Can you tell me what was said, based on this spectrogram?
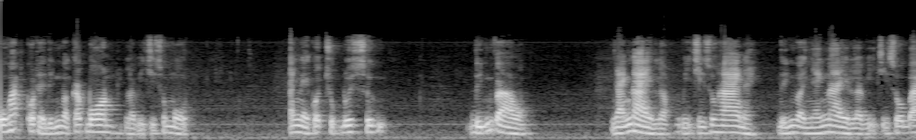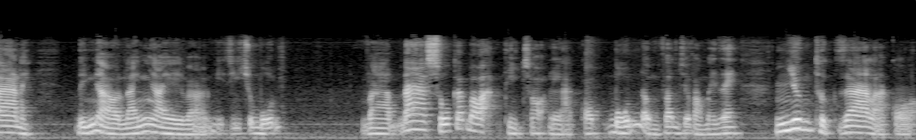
OH có thể đính vào carbon là vị trí số 1 anh này có trục đối xứng. Đính vào nhánh này là vị trí số 2 này. Đính vào nhánh này là vị trí số 3 này. Đính vào nhánh này và vị trí số 4 và đa số các bạn thì chọn là có 4 đồng phân cho vòng benzen nhưng thực ra là có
